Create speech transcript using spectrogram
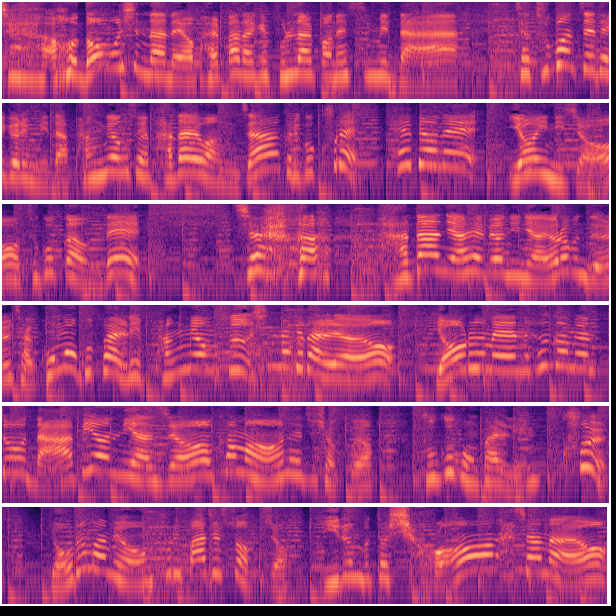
자, 어, 너무 신나네요. 발바닥에 불 날 뻔했습니다. 자, 자, 두 번째 대결입니다. 박명수의 바다의 왕자, 그리고 쿨의 해변의 여인이죠. 두 곡 가운데, 자, 바다냐 해변이냐 여러분들 자 0598님 박명수 신나게 달려요 여름엔 흥하면 또 나비 언니 하죠 come on 해주셨고요 9908님 쿨 여름하면 쿨이 빠질 수 없죠 이름부터 시원하잖아요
